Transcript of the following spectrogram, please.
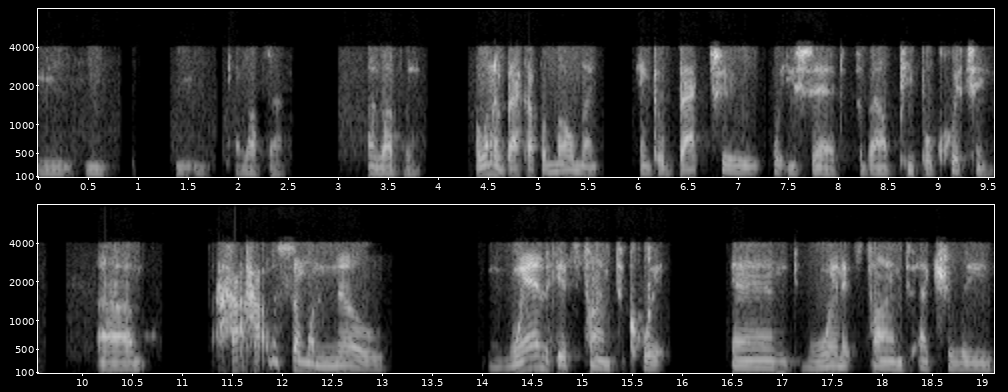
Mm-hmm. Mm-hmm. I love that. I love that. I want to back up a moment and go back to what you said about people quitting. Um, how, how does someone know when it's time to quit and when it's time to actually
